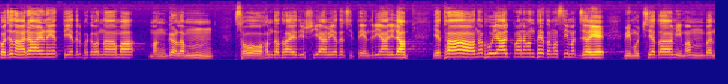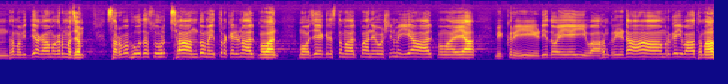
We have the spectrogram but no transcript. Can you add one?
ക്വച നാരായണയത്യേതിൽ ഭഗവന്നാമ മംഗളം. സോഹം തഥായതിഷ്യാമി യത് ചിത്തേന്ദ്രിയാനില. യഥാന ഭൂയാത്മാനമന്ധേ തമസി മജ്ജയെ. വിമുച്യതാമിമം ബന്ധമവിദ്യാകാമകർമ്മജം. സർവഭൂതസുഹൃച്ഛാന്തോ മൈത്രകരുണാത്മവാൻ മോചയഗ്രസ്തമാത്മാനയോഷിന്മയ്യാത്മമായ വിക്രീഡിതോയൈവാഹം ക്രീഡാമൃഗൈവാധമാ.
